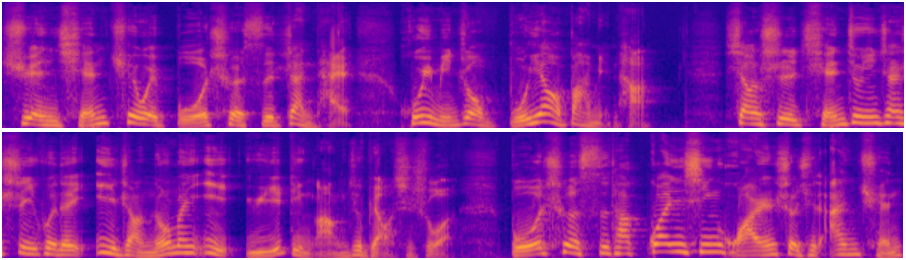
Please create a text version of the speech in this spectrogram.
选前却为博彻斯站台，呼吁民众不要罢免他。像是前旧金山市议会的议长 Norman E. 于鼎昂就表示说，伯彻斯他关心华人社区的安全，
